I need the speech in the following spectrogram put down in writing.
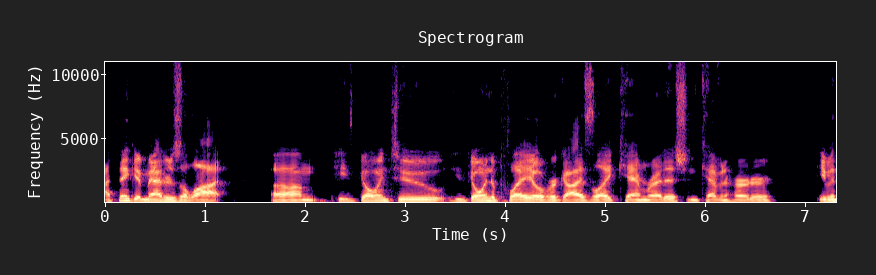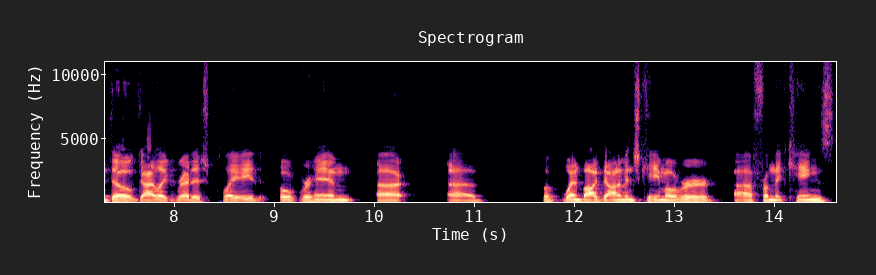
I think it matters a lot. Um, he's going to he's going to play over guys like Cam Reddish and Kevin Huerter even though a guy like Reddish played over him uh, uh, when Bogdanovich came over uh, from the Kings.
